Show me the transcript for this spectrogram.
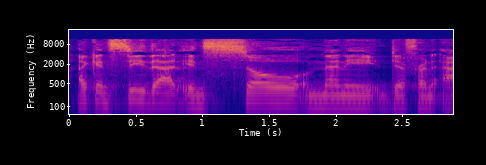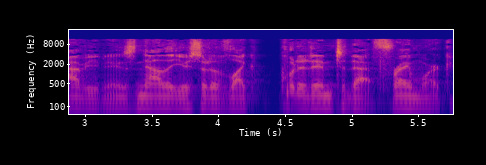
I can see that in so many different avenues now that you're sort of like put it into that framework.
